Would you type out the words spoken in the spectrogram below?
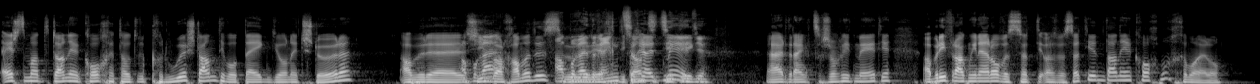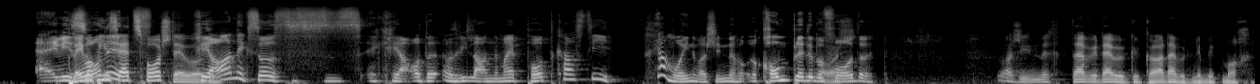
erstens mal, Daniel Koch hat halt wirklich Ruhestand, ich will den irgendwie auch nicht stören. Aber, äh, Aber scheinbar er- kann man das. Aber er drängt sich halt die Medien. Er drängt sich schon ein bisschen die Medien. Aber ich frage mich dann auch, was sollte, was, was sollte ich dem Daniel Koch machen, Milo? Ey, Playmobil-Sets nicht? vorstellen? Keine? Ahnung, so, keine Ahnung, oder, oder wie landen wir einen Podcast ein? Ja, moin, wahrscheinlich komplett überfordert. Wahrscheinlich. Der würde der würde gar der würde nicht mitmachen.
